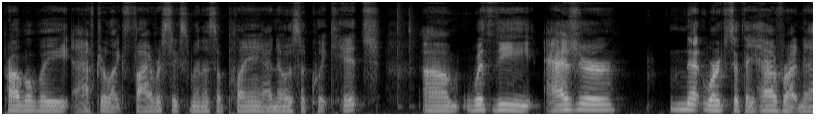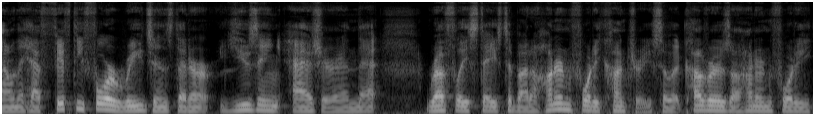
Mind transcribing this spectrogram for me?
probably after like five or six minutes of playing, I noticed a quick hitch. Um, with the Azure networks that they have right now, and they have 54 regions that are using Azure, and that roughly states to about 140 countries. So it covers 140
